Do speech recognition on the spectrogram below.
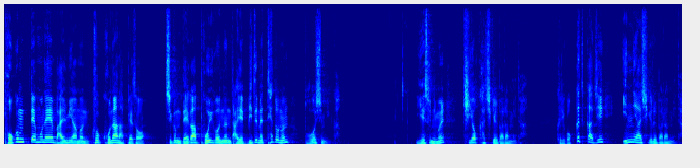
복음 때문에 말미암은 그 고난 앞에서 지금 내가 보이고 있는 나의 믿음의 태도는 무엇입니까? 예수님을 기억하시길 바랍니다. 그리고 끝까지 인내하시기를 바랍니다.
